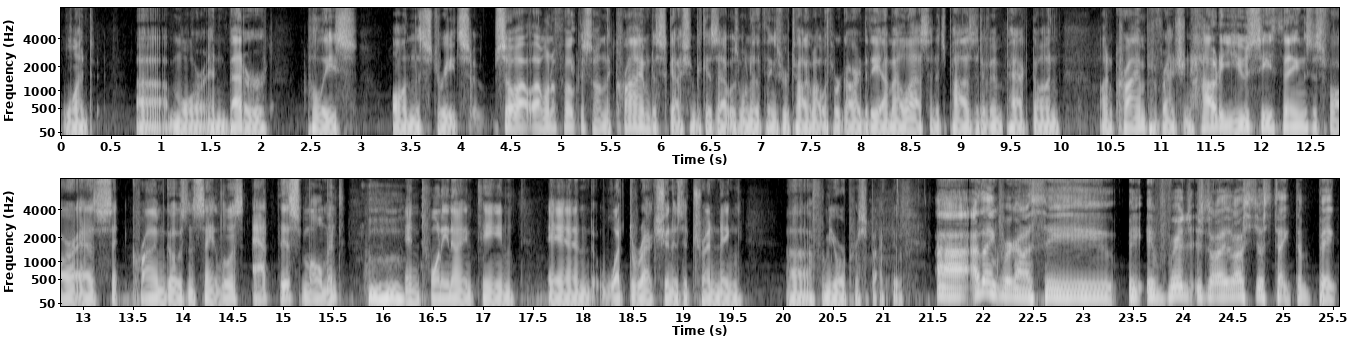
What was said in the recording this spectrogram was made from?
want uh, more and better? Police on the streets. So I, I want to focus on the crime discussion because that was one of the things we were talking about with regard to the MLS and its positive impact on on crime prevention. How do you see things as far as crime goes in St. Louis at this moment mm-hmm. in 2019, and what direction is it trending uh, from your perspective? Uh, I think we're going to see if we're let's just take the big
